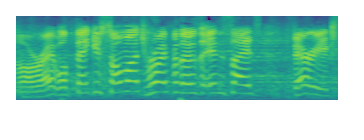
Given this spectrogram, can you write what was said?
All right. Well, thank you so much, Roy, for those insights. Very exciting.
